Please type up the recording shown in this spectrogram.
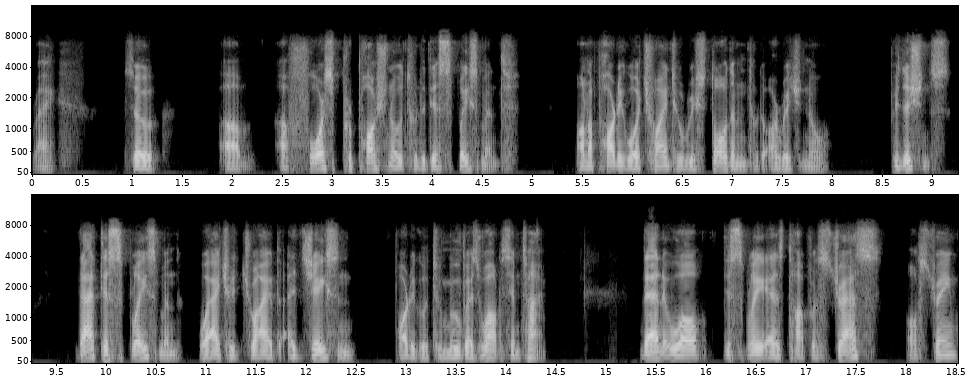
right? So um, a force proportional to the displacement on a particle, trying to restore them to the original positions. That displacement will actually drive the adjacent particle to move as well at the same time. Then it will display as type of stress or strain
